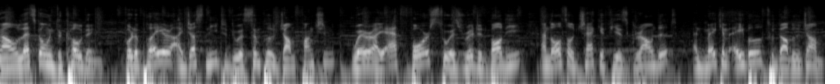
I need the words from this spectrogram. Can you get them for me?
Now let's go into coding. For the player I just need to do a simple jump function where I add force to his rigid body and also check if he is grounded and make him able to double jump.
